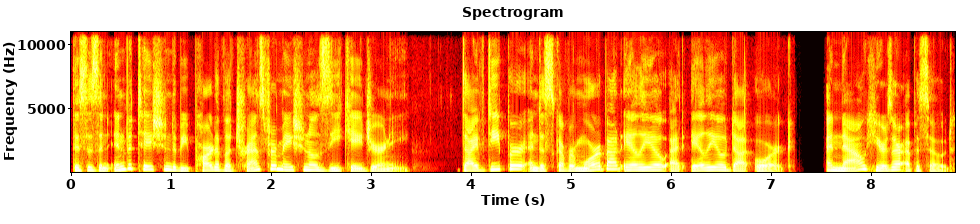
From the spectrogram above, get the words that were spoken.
this is an invitation to be part of a transformational ZK journey. Dive deeper and discover more about Aleo at aleo.org. And now, here's our episode.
